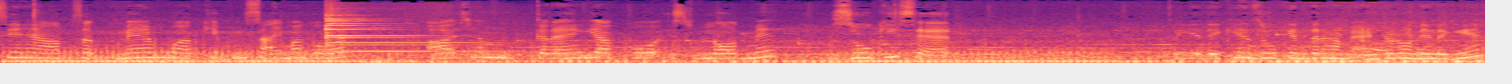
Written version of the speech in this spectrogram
कैसे हैं आप सब? मैं हूँ आपकी अपनी साइमा गौर आज हम कराएँगे आपको इस व्लॉग में ज़ू की सैर। तो ये देखें ज़ू के अंदर हम एंटर होने लगे हैं।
